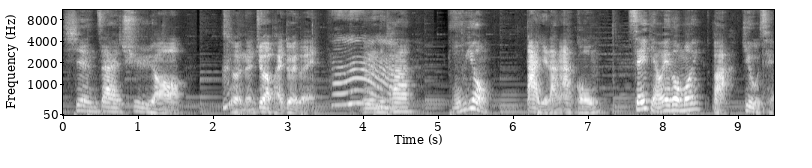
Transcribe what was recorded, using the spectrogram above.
现在去哦，可能就要排队了哎。嗯，你看，不用大野狼阿公，这条 A 洛妹把九层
